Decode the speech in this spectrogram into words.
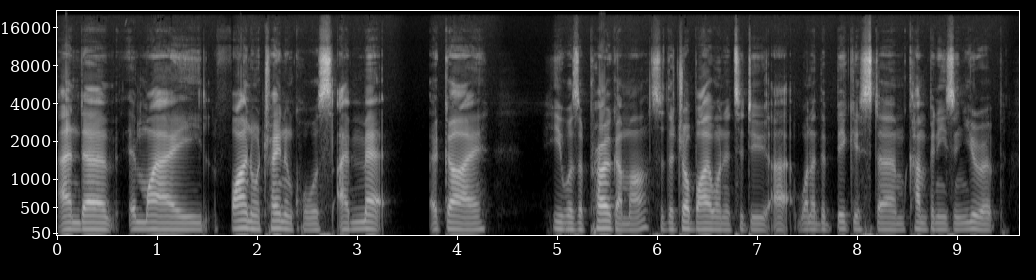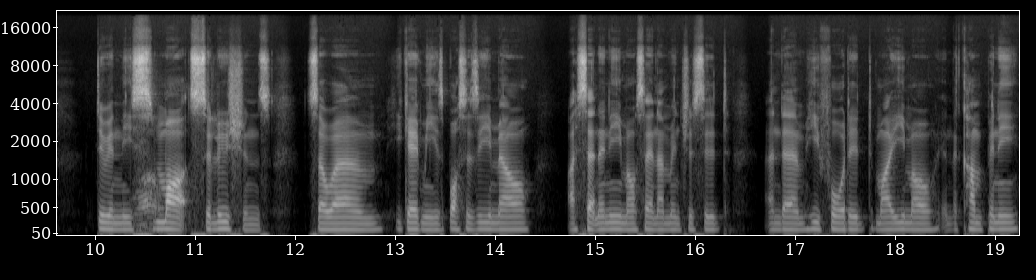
And um, in my final training course, I met a guy. He was a programmer, so the job I wanted to do at one of the biggest um, companies in Europe, doing these smart solutions. So um, he gave me his boss's email. I sent an email saying I'm interested, and um, he forwarded my email in the company.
